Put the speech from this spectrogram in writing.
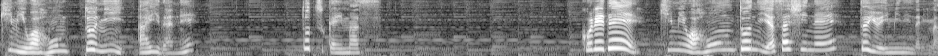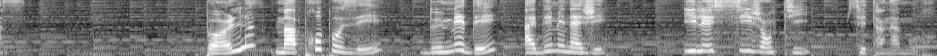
君は本当に愛だね。と使います。これで君は本当に優しいねという意味になります。Paul m'a proposé de m'aider à déménager. Il est si gentil, c'est un amour.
